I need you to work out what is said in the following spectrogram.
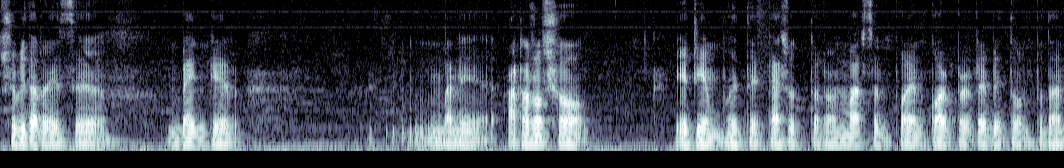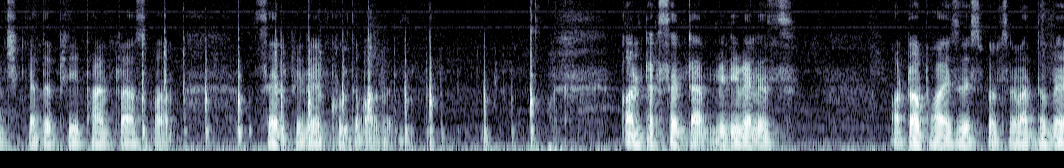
সুবিধা রয়েছে। ব্যাংকের মানে আঠারোশো এটিএম হইতে ক্যাশ উত্তোলন, মার্চেন্ট পয়েন্ট কর্পোরেটের বেতন প্রদান শিক্ষার্থীর ফি, ফান্ড ট্রান্সফার সেলফিনে খুলতে পারবেন। Contact centre mini balance auto voice রেসপন্সের মাধ্যমে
